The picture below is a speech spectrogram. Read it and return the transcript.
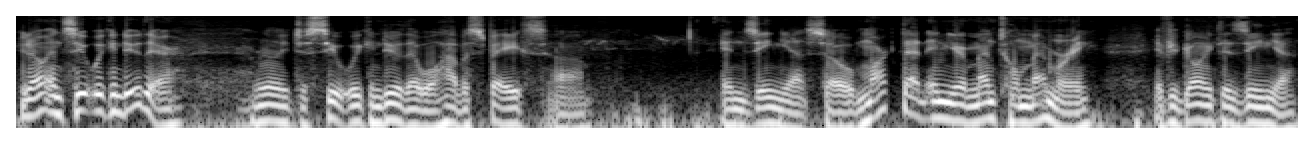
you know, and see what we can do there. Really, just see what we can do. That we'll have a space um, in Xenia. So mark that in your mental memory if you're going to Xenia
